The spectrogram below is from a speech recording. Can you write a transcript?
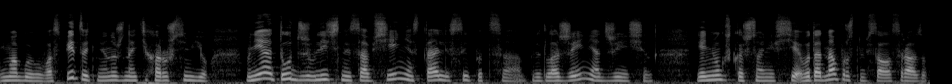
не могу его воспитывать, мне нужно найти хорошую семью. Мне тут же в личные сообщения стали сыпаться предложения от женщин. Я не могу сказать, что они все. Вот одна просто написала сразу.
